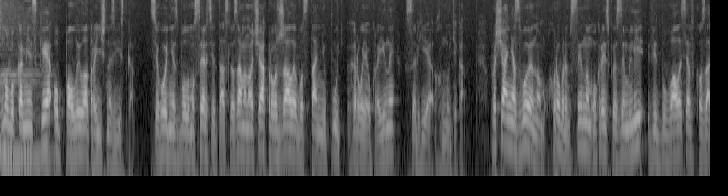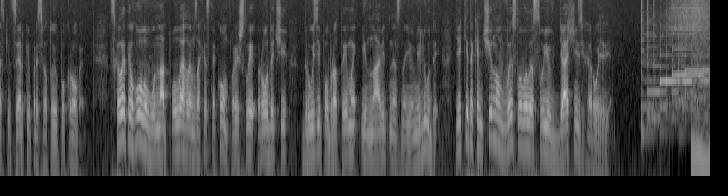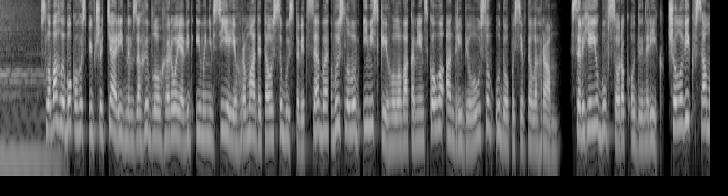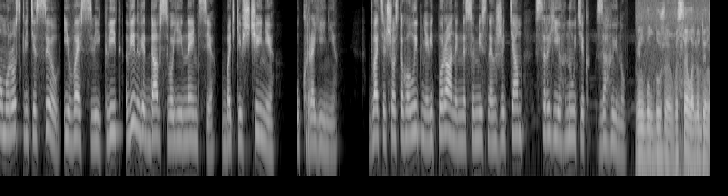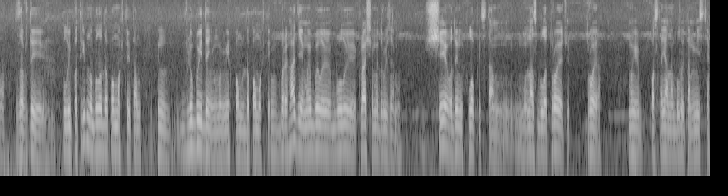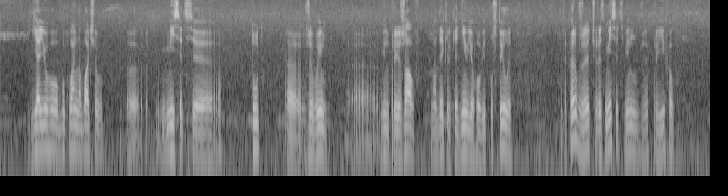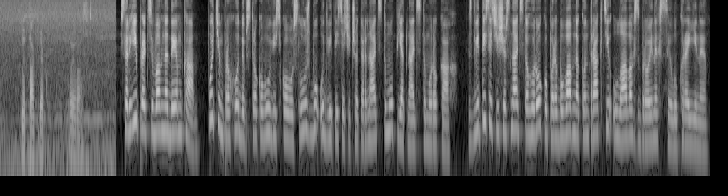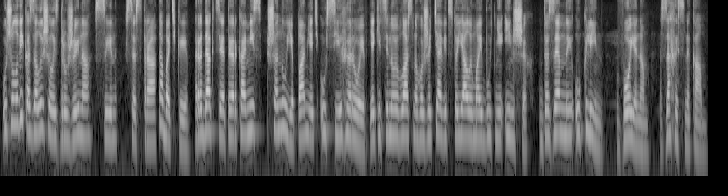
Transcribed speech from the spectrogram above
Знову Кам'янське обпалила трагічна звістка. Сьогодні з болем у серці та сльозами на очах проводжали в останню путь героя України Сергія Гнутіка. Прощання з воїном, хоробрим сином української землі відбувалося в козацькій церкві Пресвятої Покрови. Схилити голову над полеглим захисником прийшли родичі, друзі, побратими і навіть незнайомі люди, які таким чином висловили свою вдячність героєві. Слова глибокого співчуття рідним загиблого героя від імені всієї громади та особисто від себе висловив і міський голова Кам'янського Андрій Білоусов у дописі в Телеграм. Сергію був 41 рік. Чоловік в самому розквіті сил, і весь свій квіт він віддав своїй ненці, батьківщині, Україні. 26 липня від поранень, несумісних життям, Сергій Гнутік загинув. Він був дуже весела людина. Завжди, коли потрібно було допомогти, там він в будь-який день міг пом- допомогти. В бригаді ми були, були кращими друзями. Ще один хлопець там. У нас було троє. троє. Ми постійно були там в місті. Я його буквально бачив е, місяць е, тут, е, живим. Він приїжджав на декілька днів, його відпустили. А тепер вже через місяць він вже приїхав не так, як той раз. Сергій працював на ДМК. Потім проходив строкову військову службу у 2014-2015 роках. З 2016 року перебував на контракті у лавах Збройних сил України. У чоловіка залишились дружина, син, сестра та батьки. Редакція ТРК Міс шанує пам'ять усіх героїв, які ціною власного життя відстояли майбутнє інших. Доземний уклін воїнам, захисникам.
